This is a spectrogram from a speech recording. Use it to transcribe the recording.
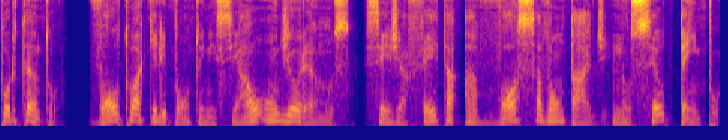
Portanto, volto àquele ponto inicial onde oramos: seja feita a vossa vontade, no seu tempo,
